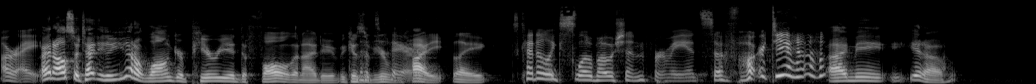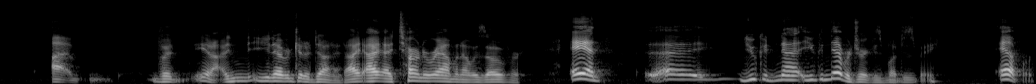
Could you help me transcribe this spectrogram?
All right. And also, technically, you got a longer period to fall than I do because of your fair. height. Like, It's kind of like slow motion for me. It's so far, do you know? I mean, you know, I, but you know, you never could have done it. I, I, I turned around when I was over, and uh, you could not, you could never drink as much as me, ever.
